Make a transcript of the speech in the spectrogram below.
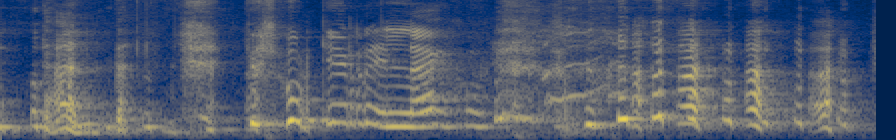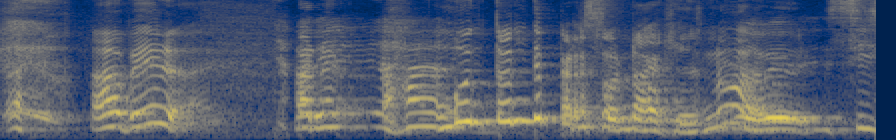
Pero qué relajo. A ver, A ver, ajá. un montón de personajes, ¿no? A ver, si,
